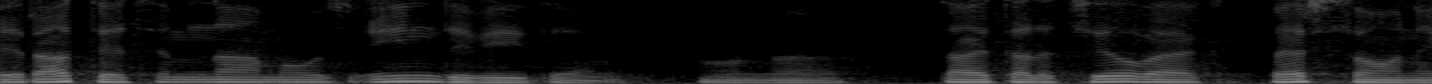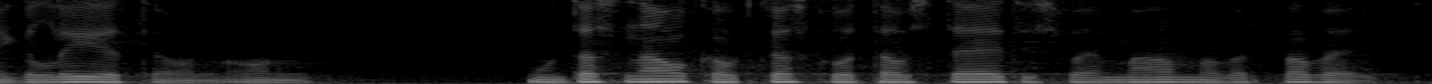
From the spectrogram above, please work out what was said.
ir attiecināma uz individiem. Un, tā ir tāda cilvēka personīga lieta. Un, un, un tas nav kaut kas, ko tavs tētis vai mamma var paveikt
